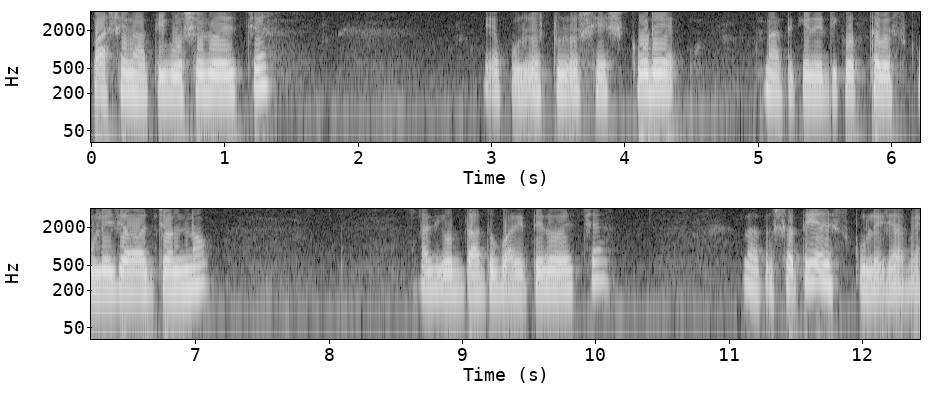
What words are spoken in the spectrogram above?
পাশে নাতি বসে রয়েছে। এ, পুজো টুজো শেষ করে নাতিকে রেডি করতে হবে স্কুলে যাওয়ার জন্য। আজকে ওর দাদু বাড়িতে রয়েছে। দাদুর সাথেই আর স্কুলে যাবে।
